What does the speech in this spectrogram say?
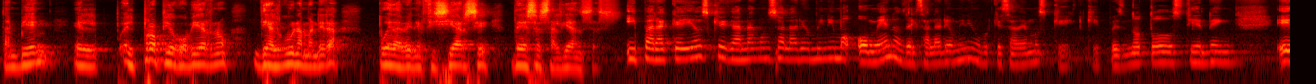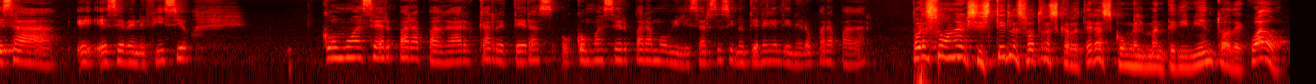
también el, el propio gobierno de alguna manera pueda beneficiarse de esas alianzas. Y para aquellos que ganan un salario mínimo o menos del salario mínimo, porque sabemos que, pues no todos tienen esa, e, ese beneficio, ¿cómo hacer para pagar carreteras o cómo hacer para movilizarse si no tienen el dinero para pagar? Por eso van a existir las otras carreteras con el mantenimiento adecuado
